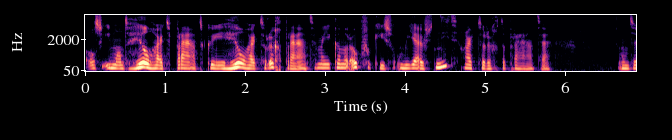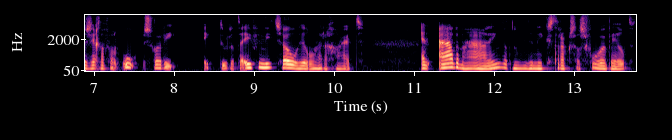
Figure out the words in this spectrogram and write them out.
als iemand heel hard praat, kun je heel hard terugpraten. Maar je kan er ook voor kiezen om juist niet hard terug te praten. Om te zeggen van, oeh, sorry, ik doe dat even niet zo heel erg hard. En ademhaling, dat noemde ik straks als voorbeeld,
